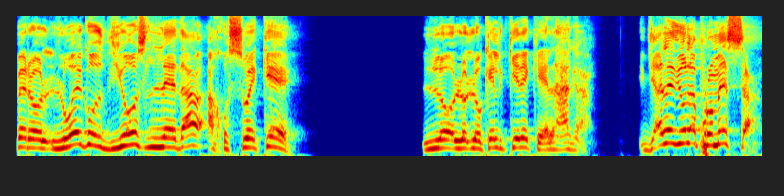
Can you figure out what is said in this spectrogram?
Pero luego Dios le da a Josué qué? Lo, lo, lo que él quiere que él haga. Ya le dio la promesa.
